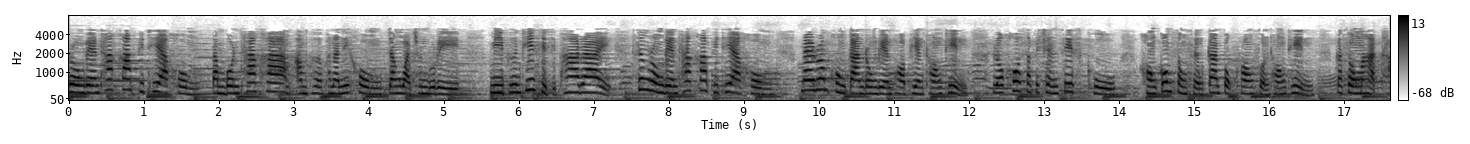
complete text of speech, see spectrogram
โรงเรียนท่าข้ามพิทยาคม ตำบลท่าข้าม อำเภอพนัสนิคม จังหวัดชนบุรี มีพื้นที่ 45 ไร่ ซึ่งโรงเรียนท่าข้ามพิทยาคม ได้ร่วมโครงการโรงเรียนพอเพียงท้องถิ่น Local Sufficiency School ของกรมส่งเสริมการปกครองส่วนท้องถิ่น กระทรวงมหาดไท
